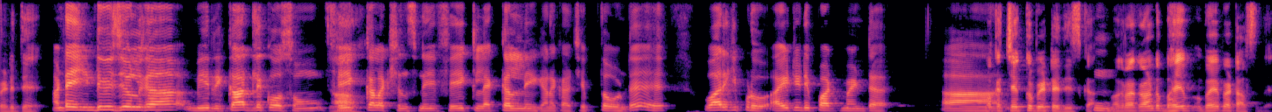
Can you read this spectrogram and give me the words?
పెడితే. అంటే ఇండివిజువల్గా మీ రికార్డుల కోసం ఫేక్ కలెక్షన్స్ని ఫేక్ లెక్కల్ని గనక చెప్తూ ఉంటే వారికి ఇప్పుడు ఐటీ డిపార్ట్మెంట్ ఒక చెక్కు పెట్టే తీసుక. ఒక రకం భయ భయపెట్టాల్సిందే.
